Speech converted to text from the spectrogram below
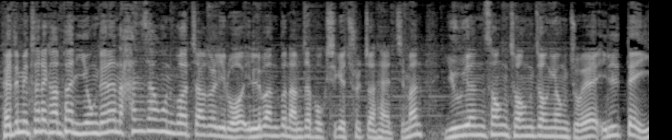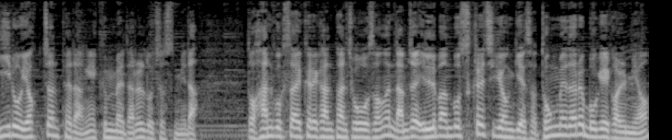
배드민턴의 간판 이용되는 한상훈과 짝을 이루어 일반부 남자 복식에 출전했지만 유연성 정정영 조의 1대2로 역전패당해 금메달을 놓쳤습니다. 또 한국 사이클의 간판 조호성은 남자 일반부 스크래치 경기에서 동메달을 목에 걸며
